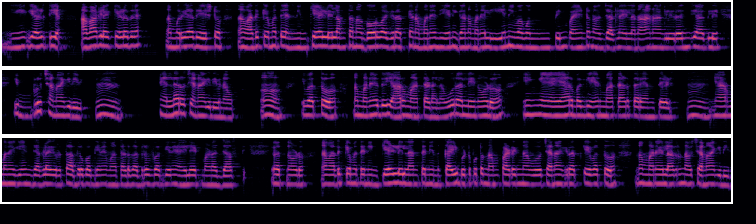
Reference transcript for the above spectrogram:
ಈಗ ಹೇಳ್ತೀಯ. ಆವಾಗಲೇ ಕೇಳಿದ್ರೆ ನಮ್ಮ ಮರ್ಯಾದೆ ಎಷ್ಟು? ನಾವು ಅದಕ್ಕೆ ಮತ್ತೆ ನೀನು ಕೇಳಲಿಲ್ಲ ಅಂತ ನಾವು ಗೌರವಾಗಿರೋದಕ್ಕೆ ನಮ್ಮ ಮನೇಲಿ ಏನೀಗ? ನಮ್ಮ ಮನೇಲಿ ಏನು ಇವಾಗ ಒಂದು ಪಿನ್ ಪಾಯಿಂಟ್ ನಾವು ಜಗಳ ಇಲ್ಲ, ನಾನಾಗಲಿ ರಂಜಿ ಆಗಲಿ ಇಬ್ಬರು ಚೆನ್ನಾಗಿದ್ದೀವಿ. ಹ್ಞೂ ಎಲ್ಲರೂ ಚೆನ್ನಾಗಿದ್ದೀವಿ ನಾವು. ಹ್ಞೂ, ಇವತ್ತು ನಮ್ಮ ಮನೆಯದು ಯಾರು ಮಾತಾಡಲ್ಲ. ಊರಲ್ಲಿ ನೋಡು, ಹಿಂಗೆ ಯಾರ ಬಗ್ಗೆ ಏನು ಮಾತಾಡ್ತಾರೆ ಅಂತೇಳಿ. ಹ್ಞೂ, ಯಾರ ಮನೆಗೆ ಏನು ಜಗಳ ಇರುತ್ತೋ ಅದ್ರ ಬಗ್ಗೆನೇ ಮಾತಾಡೋದು, ಅದ್ರ ಬಗ್ಗೆನೇ ಹೈಲೈಟ್ ಮಾಡೋದು ಜಾಸ್ತಿ. ಇವತ್ತು ನೋಡು, ನಾವು ಅದಕ್ಕೆ ಮತ್ತೆ ನೀನು ಕೇಳಲಿಲ್ಲ ಅಂತ ನಿನ್ನ ಕೈ ಬಿಟ್ಬಿಟ್ಟು ನಮ್ಮ ಪಾಡಿಗೆ ನಾವು ಚೆನ್ನಾಗಿರೋದಕ್ಕೆ ಇವತ್ತು ನಮ್ಮ ಮನೆಯಲ್ಲಾದರೂ ನಾವು ಚೆನ್ನಾಗಿದ್ದೀವಿ.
